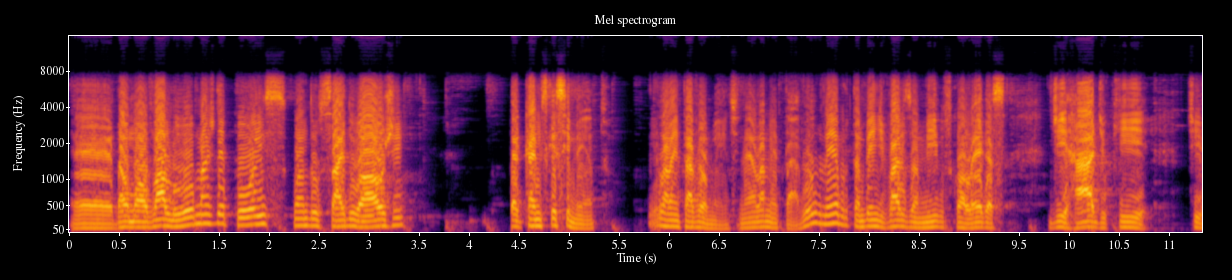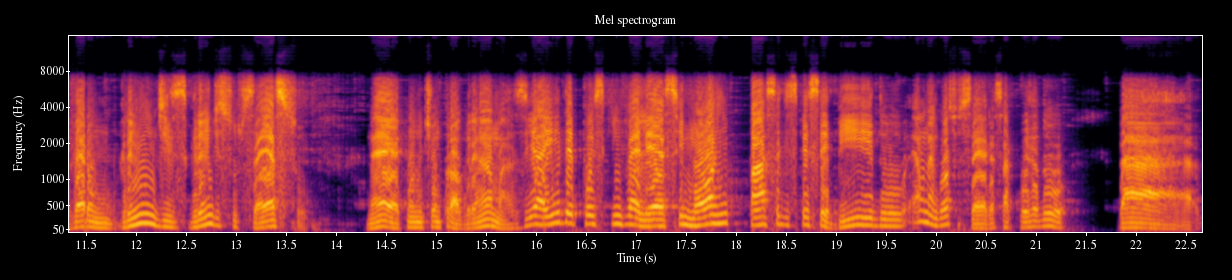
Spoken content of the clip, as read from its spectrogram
É, dá um maior valor, mas depois, quando sai do auge, é, cai no esquecimento. E, lamentavelmente, né? Lamentável. Eu lembro também de vários amigos, colegas de rádio que tiveram grandes, grande sucesso, né? Quando tinham programas. E aí, depois que envelhece e morre, passa despercebido. É um negócio sério, essa coisa do, da,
